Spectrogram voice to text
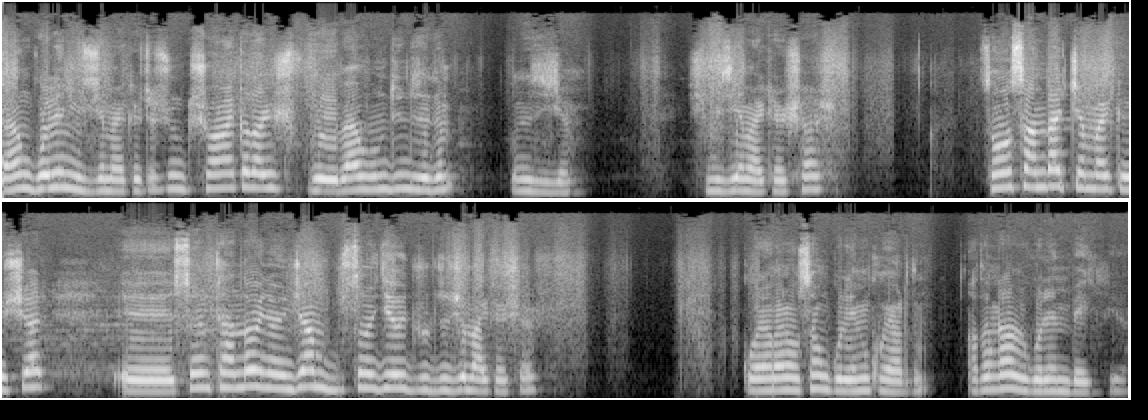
Ben golem izleyeceğim arkadaşlar. Çünkü şu ana kadar hiç, e, ben bunu dün izledim. Bunu izleyeceğim. Şimdi izleyeyim arkadaşlar. Sonra sandığı açacağım arkadaşlar. Ee, sonra bir tane oyun oynayacağım. Sonra videoyu durduracağım arkadaşlar. Golem ben olsam golemi koyardım. Adam galiba golemi bekliyor.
